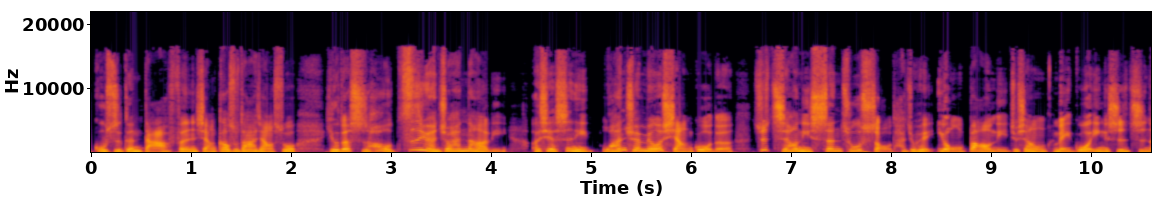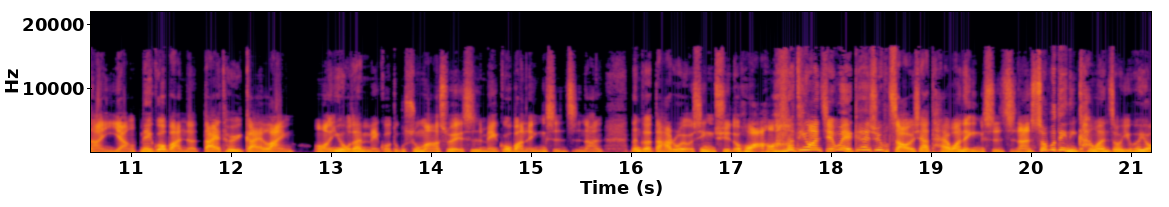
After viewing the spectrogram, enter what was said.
故事跟大家分享，告诉大家讲说，有的时候资源就在那里，而且是你完全没有想过的，就只要你伸出手，他就会拥抱你，就像。美国饮食指南一样，美国版的 Dietary Guideline。哦，因为我在美国读书嘛，所以是美国版的饮食指南。那个大家如果有兴趣的话，哈，听完节目也可以去找一下台湾的饮食指南，说不定你看完之后也会有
